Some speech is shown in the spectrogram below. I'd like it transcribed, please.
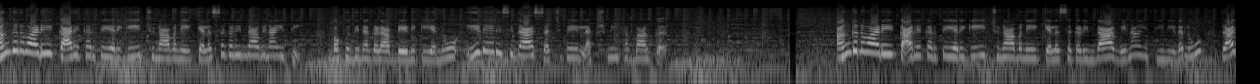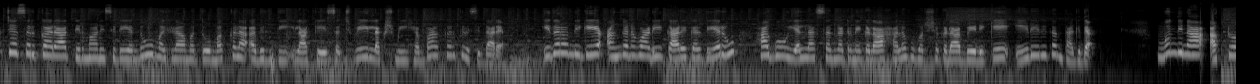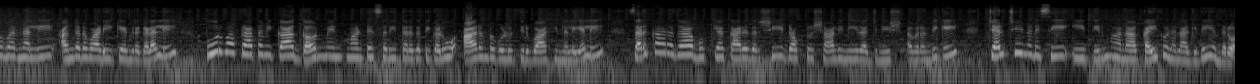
ಅಂಗನವಾಡಿ ಕಾರ್ಯಕರ್ತೆಯರಿಗೆ ಚುನಾವಣೆ ಕೆಲಸಗಳಿಂದ ವಿನಾಯಿತಿ. ಬಹುದಿನಗಳ ಬೇಡಿಕೆಯನ್ನು ಈಡೇರಿಸಿದ ಸಚಿವೆ ಲಕ್ಷ್ಮೀ ಹೆಬ್ಬಾಳ್ಕರ್. ಅಂಗನವಾಡಿ ಕಾರ್ಯಕರ್ತೆಯರಿಗೆ ಚುನಾವಣೆ ಕೆಲಸಗಳಿಂದ ವಿನಾಯಿತಿ ನೀಡಲು ರಾಜ್ಯ ಸರ್ಕಾರ ತೀರ್ಮಾನಿಸಿದೆ ಎಂದು ಮಹಿಳಾ ಮತ್ತು ಮಕ್ಕಳ ಅಭಿವೃದ್ಧಿ ಇಲಾಖೆ ಸಚಿವೆ ಲಕ್ಷ್ಮೀ ಹೆಬ್ಬಾಳ್ಕರ್ ತಿಳಿಸಿದ್ದಾರೆ. ಇದರೊಂದಿಗೆ ಅಂಗನವಾಡಿ ಕಾರ್ಯಕರ್ತೆಯರು ಹಾಗೂ ಎಲ್ಲ ಸಂಘಟನೆಗಳ ಹಲವು ವರ್ಷಗಳ ಬೇಡಿಕೆ ಈಡೇರಿದಂತಾಗಿದೆ. ಮುಂದಿನ ಅಕ್ಟೋಬರ್ನಲ್ಲಿ ಅಂಗನವಾಡಿ ಕೇಂದ್ರಗಳಲ್ಲಿ ಪೂರ್ವ ಪ್ರಾಥಮಿಕ ಗೌರ್ಮೆಂಟ್ ಮಾಂಟೆಸರಿ ತರಗತಿಗಳು ಆರಂಭಗೊಳ್ಳುತ್ತಿರುವ ಹಿನ್ನೆಲೆಯಲ್ಲಿ ಸರ್ಕಾರದ ಮುಖ್ಯ ಕಾರ್ಯದರ್ಶಿ ಡಾಕ್ಟರ್ ಶಾಲಿನಿ ರಜನೀಶ್ ಅವರೊಂದಿಗೆ ಚರ್ಚೆ ನಡೆಸಿ ಈ ತೀರ್ಮಾನ ಕೈಗೊಳ್ಳಲಾಗಿದೆ ಎಂದರು.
